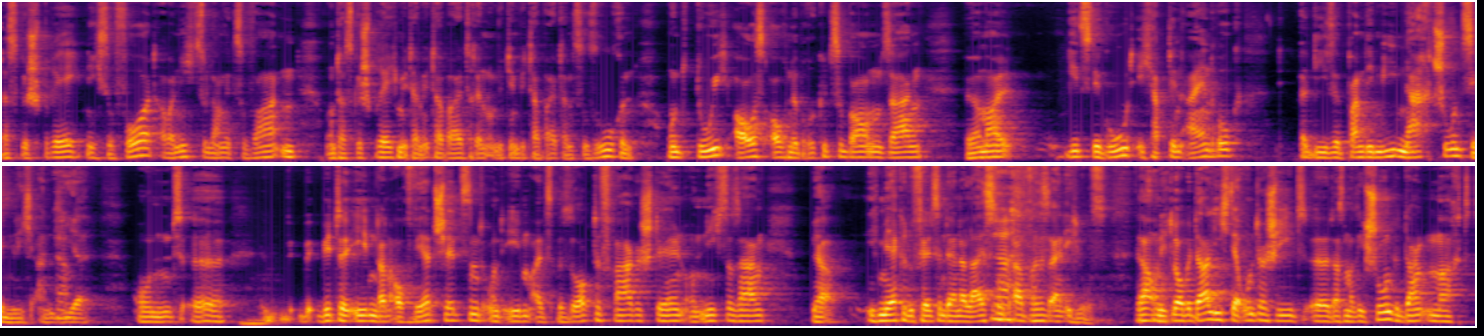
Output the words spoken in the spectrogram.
das Gespräch nicht sofort, aber nicht zu lange zu warten und das Gespräch mit der Mitarbeiterin und mit den Mitarbeitern zu suchen und durchaus auch eine Brücke zu bauen und sagen, hör mal, geht's dir gut? Ich habe den Eindruck, diese Pandemie nacht schon ziemlich an ja. dir. Und äh, bitte eben dann auch wertschätzend und eben als besorgte Frage stellen und nicht so sagen, ja, ich merke, du fällst in deiner Leistung ja. ab, was ist eigentlich los? Ja, und ich glaube, da liegt der Unterschied, äh, dass man sich schon Gedanken macht,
